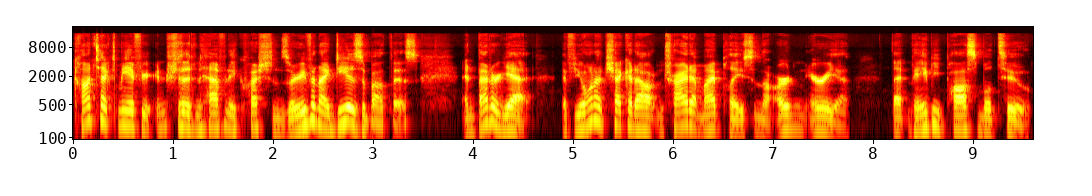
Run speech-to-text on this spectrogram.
Contact me if you're interested and have any questions or even ideas about this. And better yet, if you want to check it out and try it at my place in the Arden area, that may be possible too.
